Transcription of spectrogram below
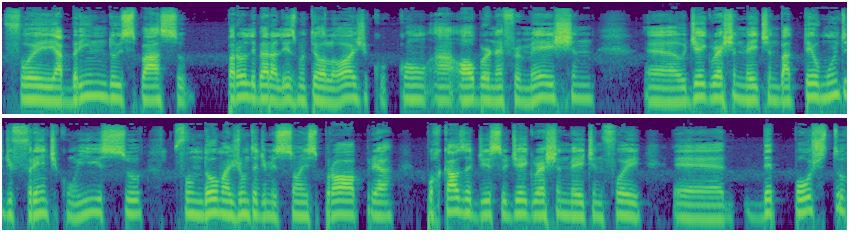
foi abrindo espaço para o liberalismo teológico com a Auburn Affirmation. É, o J. Gresham Machen bateu muito de frente com isso, fundou uma junta de missões própria. Por causa disso, o J. Gresham Machen foi é, deposto,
